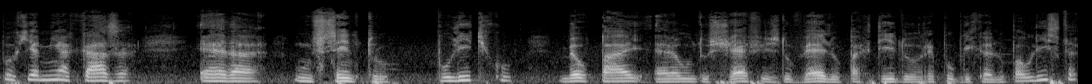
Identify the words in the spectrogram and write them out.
porque a minha casa era um centro político. Meu pai era um dos chefes do velho Partido Republicano Paulista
